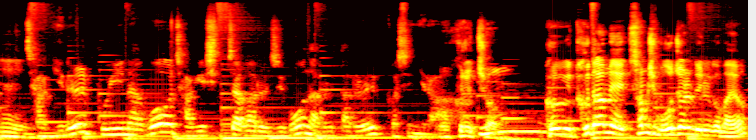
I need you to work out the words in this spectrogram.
음. 자기를 부인하고 자기 십자가를 지고 나를 따를 것이니라. 어, 그렇죠. 음. 그, 그 다음에 35절도 읽어봐요.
